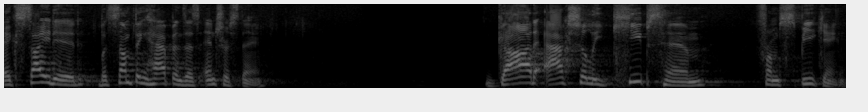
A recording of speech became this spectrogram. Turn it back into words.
excited, but something happens that's interesting. God actually keeps him from speaking.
